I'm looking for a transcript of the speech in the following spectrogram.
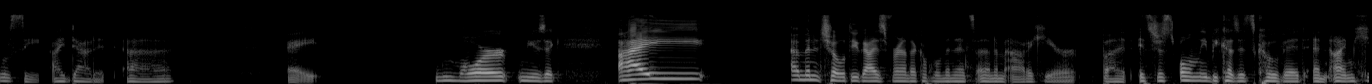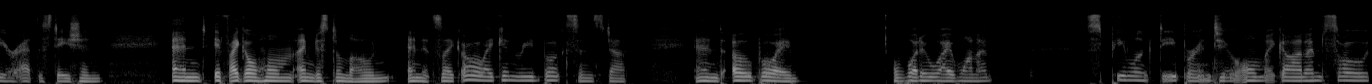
We'll see. I doubt it. Uh, right. More music. I I'm gonna chill with you guys for another couple of minutes and then I'm out of here. But it's just only because it's COVID and I'm here at the station. And if I go home, I'm just alone and it's like, oh, I can read books and stuff. And oh boy, what do I want to spelunk deeper into? Oh my God, I'm so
